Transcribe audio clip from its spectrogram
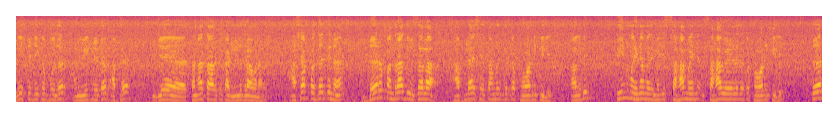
वेस्ट डिकम्पोजर आणि एक लिटर आपलं जे तणाचा अर्क काढलेलं द्रावण आहे. अशा पद्धतीनं दर पंधरा दिवसाला आपल्या शेतामध्ये जर का फवारणी केली अगदी तीन महिन्यामध्ये म्हणजे सहा महिने सहा वेळेला जर का फवारणी केली तर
